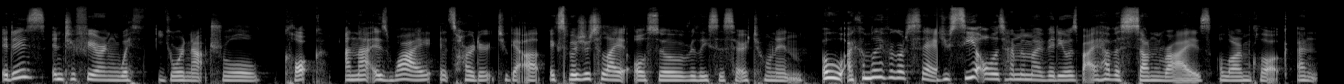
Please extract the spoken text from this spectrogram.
it is interfering with your natural clock and that is why it's harder to get up. Exposure to light also releases serotonin. Oh, I completely forgot to say, you see it all the time in my videos, but I have a sunrise alarm clock and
